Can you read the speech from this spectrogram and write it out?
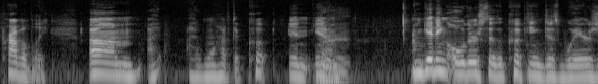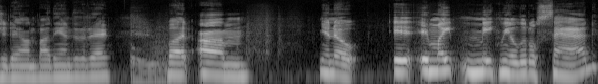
Probably. Um, I, I won't have to cook. And, you know, Right. I'm getting older, so the cooking just wears you down by the end of the day. But, um, you know, it, it might make me a little sad,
